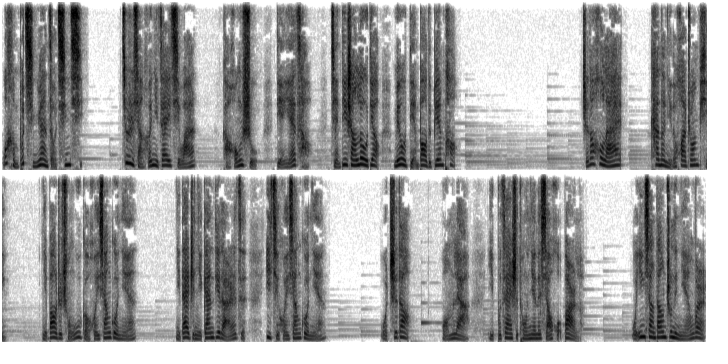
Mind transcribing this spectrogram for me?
我很不情愿走亲戚，就是想和你在一起玩，烤红薯、点野草、捡地上漏掉没有点爆的鞭炮。直到后来。看到你的化妆品，你抱着宠物狗回乡过年，你带着你干爹的儿子一起回乡过年。我知道，我们俩已不再是童年的小伙伴了。我印象当中的年味儿，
